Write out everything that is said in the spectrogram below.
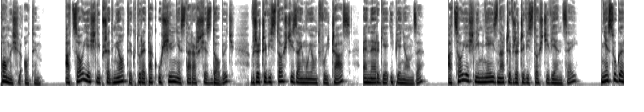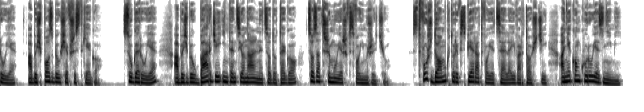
Pomyśl o tym. A co jeśli przedmioty, które tak usilnie starasz się zdobyć, w rzeczywistości zajmują Twój czas, energię i pieniądze? A co jeśli mniej znaczy w rzeczywistości więcej? Nie sugeruję, abyś pozbył się wszystkiego. Sugeruję, abyś był bardziej intencjonalny co do tego, co zatrzymujesz w swoim życiu. Stwórz dom, który wspiera Twoje cele i wartości, a nie konkuruje z nimi.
